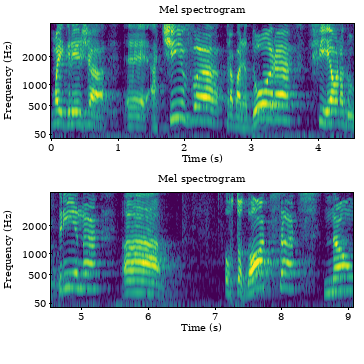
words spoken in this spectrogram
Uma igreja é, ativa, trabalhadora, fiel na doutrina, ah, ortodoxa, não,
